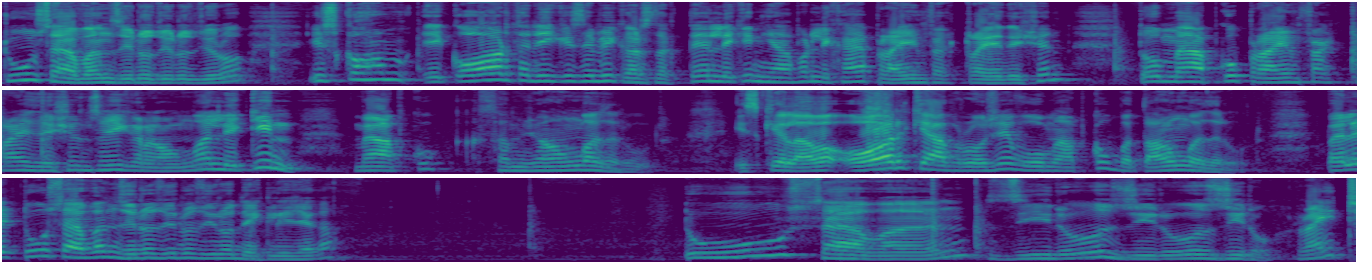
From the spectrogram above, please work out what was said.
two seven zero zero zero इसको हम एक और तरीके से भी कर सकते हैं, लेकिन यहाँ पर लिखा है प्राइम फैक्टराइजेशन तो मैं आपको प्राइम फैक्टराइजेशन से ही कराऊँगा, लेकिन मैं आपको समझाऊँगा ज़रूर। इसके अलावा और क्या अप्रोच है, वो मैं आपको बताऊँगा ज़रूर। पहले two seven zero zero zero देख लीजिएगा। Two seven zero zero zero right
